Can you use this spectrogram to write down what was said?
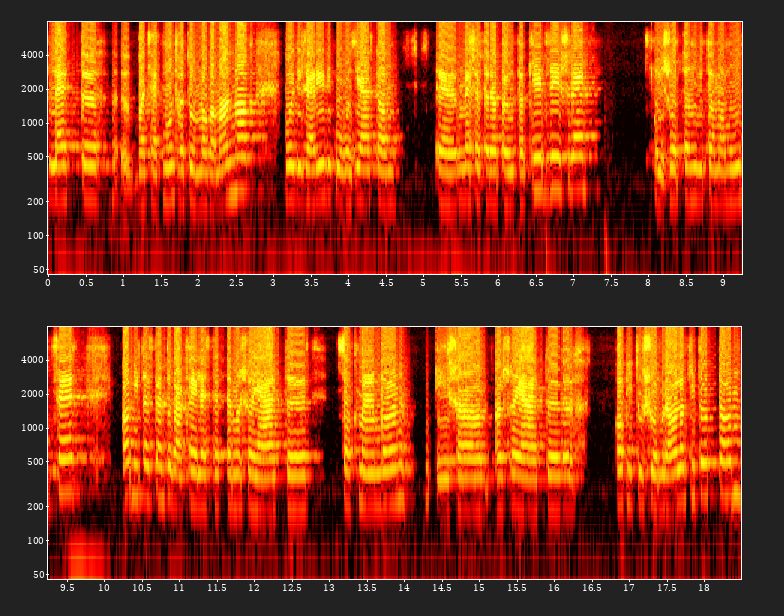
lett, vagy hát mondhatom magam annak, Boldizsár Édikóhoz jártam meseterapeuta képzésre, és ott tanultam a módszert, amit aztán tovább fejlesztettem a saját szakmámban, és a, a saját habitusomra alakítottam.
